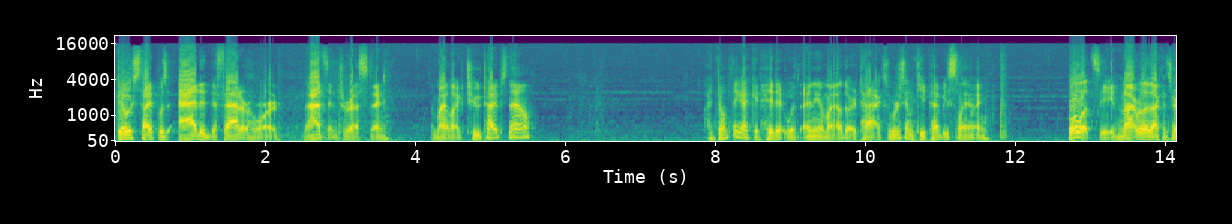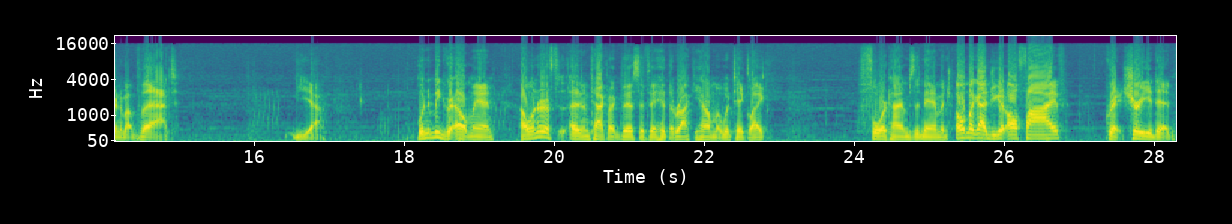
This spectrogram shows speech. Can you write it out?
Ghost type was added to Fatterhorn. That's interesting. Am I like two types now? I don't think I could hit it with any of my other attacks, so we're just going to keep heavy slamming. Bullet Seed. Not really that concerned about that. Yeah. Wouldn't it be great? Oh, man. I wonder if an attack like this, if they hit the Rocky Helmet, would take like four times the damage. Oh my god, you get all five? Great, sure you did.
